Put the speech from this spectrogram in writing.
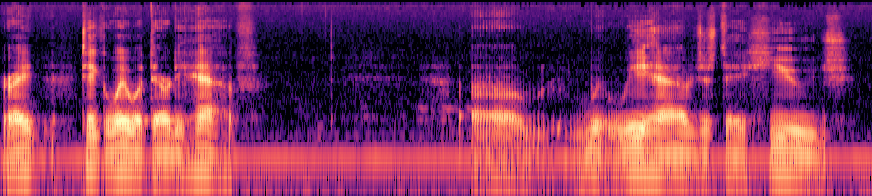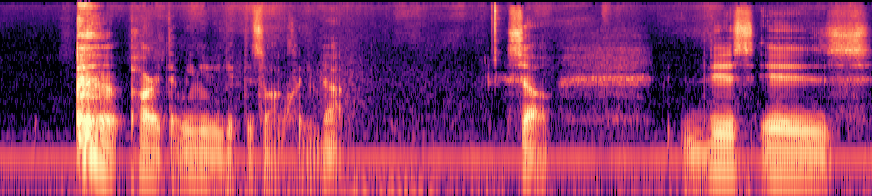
right? Take away what they already have. Um, we, we have just a huge part that we need to get this all cleaned up. So this is.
